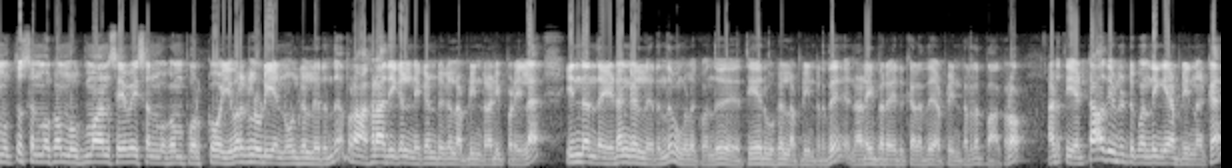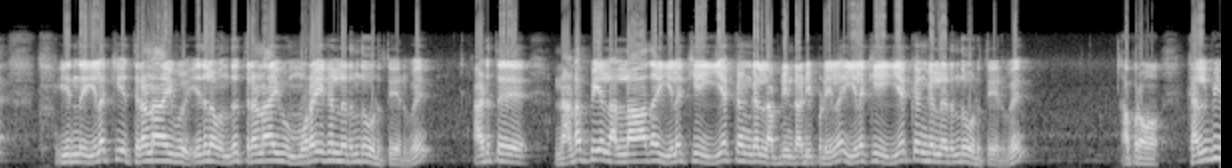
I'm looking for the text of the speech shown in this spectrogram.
முத்து சண்முகம் நுக்மான் சேவை சண்முகம் பொற்கோ இவர்களுடைய நூல்கள் இருந்து அப்புறம் அகராதிகள் நிகண்டுகள் அப்படின்ற அடிப்படையில் இந்தந்த இடங்கள்ல இருந்து உங்களுக்கு வந்து தேர்வுகள் அப்படின்றது நடைபெற இருக்கிறது அப்படின்றத பார்க்குறோம். அடுத்து எட்டாவது யூனிட்டுக்கு வந்தீங்க அப்படின்னாக்க இந்த இலக்கிய திறனாய்வு இதில் வந்து திறனாய்வு முறைகள் இருந்து ஒரு தேர்வு. அடுத்து நடப்பியல் அல்லாத இலக்கிய இயக்கங்கள் அப்படின்ற அடிப்படையில் இலக்கிய இயக்கங்கள்லேருந்து ஒரு தேர்வு. அப்புறம் கல்வி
